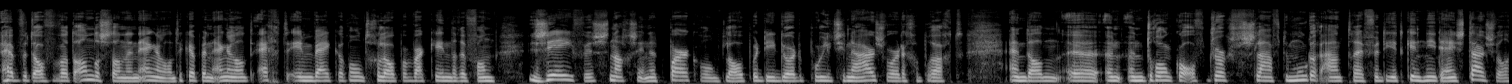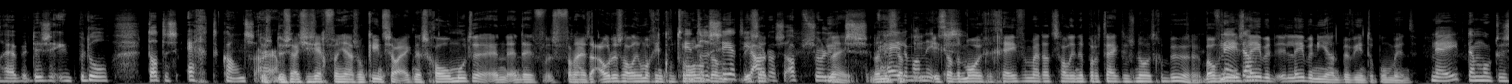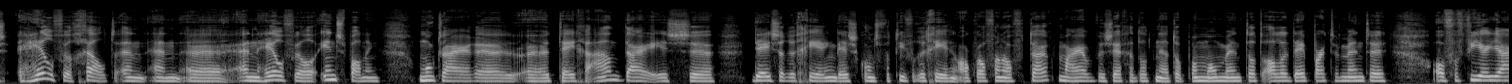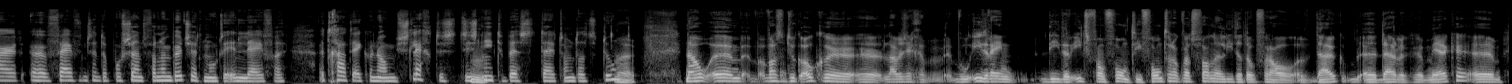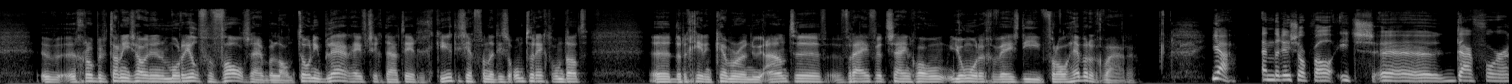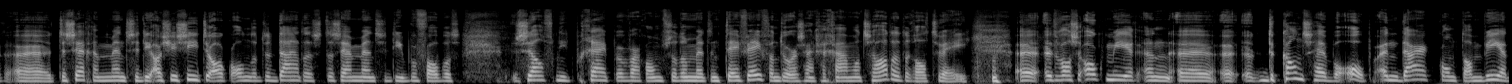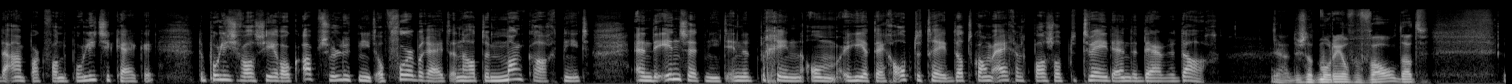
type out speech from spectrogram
hebben we het over wat anders dan in Engeland. Ik heb in Engeland echt in wijken rondgelopen... waar kinderen van zeven s'nachts in het park rondlopen... die door de politie naar huis worden gebracht... en dan uh, een, een dronken of drugsverslaafde moeder aantreffen... die het kind niet eens thuis wil hebben. Dus ik bedoel, dat is echt kansarm. Dus, dus als je zegt van ja, zo'n kind zou eigenlijk naar school moeten... en, en de, vanuit de ouders al helemaal geen controle... Interesseert die ouders absoluut nee, dan helemaal niks. Is dat een mooi gegeven, maar dat zal in de praktijk dus nooit gebeuren. Bovendien nee, dan... is Labour, niet aan het bewind op het moment. Nee, dan moet dus heel veel geld en, en, uh, en heel veel inspanning moet daar uh, tegenaan. Daar is deze regering, deze conservatieve regering ook wel van overtuigd. Maar we zeggen dat net op een moment dat alle departementen over vier jaar 25% van hun budget moeten inleveren. Het gaat economisch slecht, dus het is hmm. niet de beste tijd om dat te doen. Nee. Nou, um, was natuurlijk ook, laten we zeggen, hoe iedereen die er iets van vond, die vond er ook wat van en liet dat ook vooral duik, duidelijk merken. Ehm, eh, Groot-Brittannië zou in een moreel verval zijn beland. Tony Blair heeft zich daartegen gekeerd. Die zegt van het is onterecht omdat uh, de regering Cameron nu aan te wrijven. Het zijn gewoon jongeren geweest die vooral hebberig waren. Ja, en er is ook wel iets uh, daarvoor uh, te zeggen. Mensen die, als je ziet ook onder de daders... er zijn mensen die bijvoorbeeld zelf niet begrijpen... waarom ze er met een tv vandoor zijn gegaan. Want ze hadden er al twee. uh, het was ook meer een, de kans hebben op. En daar komt dan weer de aanpak van de politie kijken. De politie was hier ook absoluut niet op voorbereid... en had de mankracht niet en de inzet niet in het begin... om hier tegen op te treden. Dat kwam eigenlijk pas op de tweede en de derde dag. Ja, dus dat moreel verval, dat,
